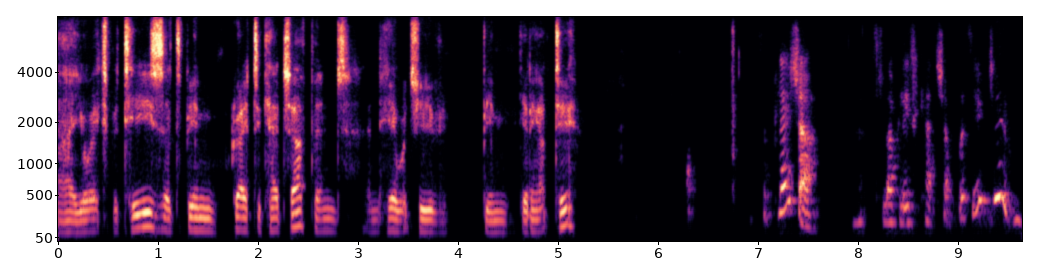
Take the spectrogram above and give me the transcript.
uh, your expertise. It's been great to catch up and and hear what you've been getting up to. It's a pleasure. It's lovely to catch up with you too.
